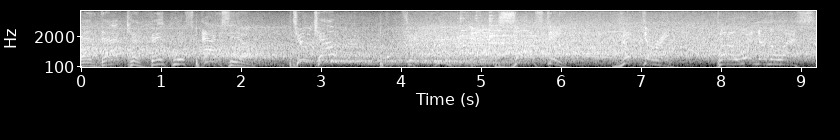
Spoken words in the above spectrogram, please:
And that can vanquish Axiom. Two count. An exhausting victory, but a win nonetheless.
